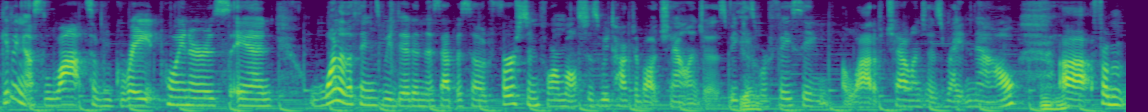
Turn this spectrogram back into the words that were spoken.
giving us lots of great pointers. And one of the things we did in this episode, first and foremost, is we talked about challenges because yeah. we're facing a lot of challenges right now. Mm-hmm. Uh, from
